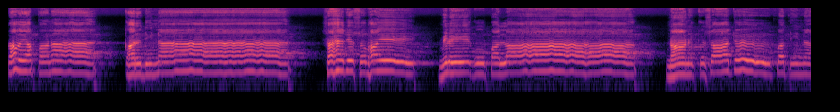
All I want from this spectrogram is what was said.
ਪ੍ਰਭ ਆਪਣਾ ਕਰ ਦੀਨਾ। ਸਹਜ ਸੁਭਾਏ ਮਿਲੇ ਗੋਪਾਲਾ। ਨਾਨਕ ਸਾਚ ਪਤੀ ਨਾ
